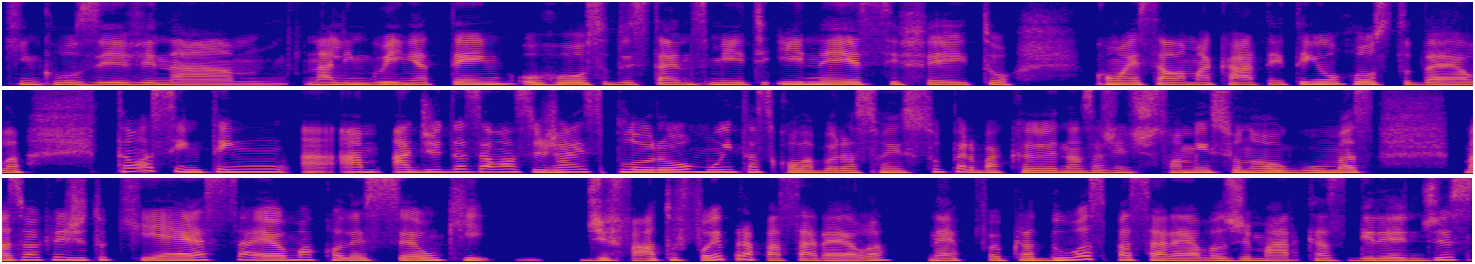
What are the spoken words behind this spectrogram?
que inclusive na, na linguinha tem o rosto do Stan Smith, e nesse feito com a Stella McCartney tem o rosto dela. Então, assim, tem a, a Adidas ela já explorou muitas colaborações super bacanas, a gente só mencionou algumas, mas eu acredito que essa é uma coleção que de fato foi para passarela, né? Foi para duas passarelas de marcas grandes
